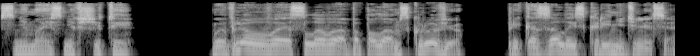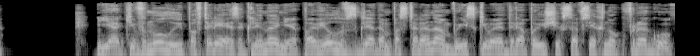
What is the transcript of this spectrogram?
«Снимай с них щиты». Выплевывая слова пополам с кровью, приказала искоренительница. Я кивнул и, повторяя заклинание, повел взглядом по сторонам, выискивая драпающих со всех ног врагов.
